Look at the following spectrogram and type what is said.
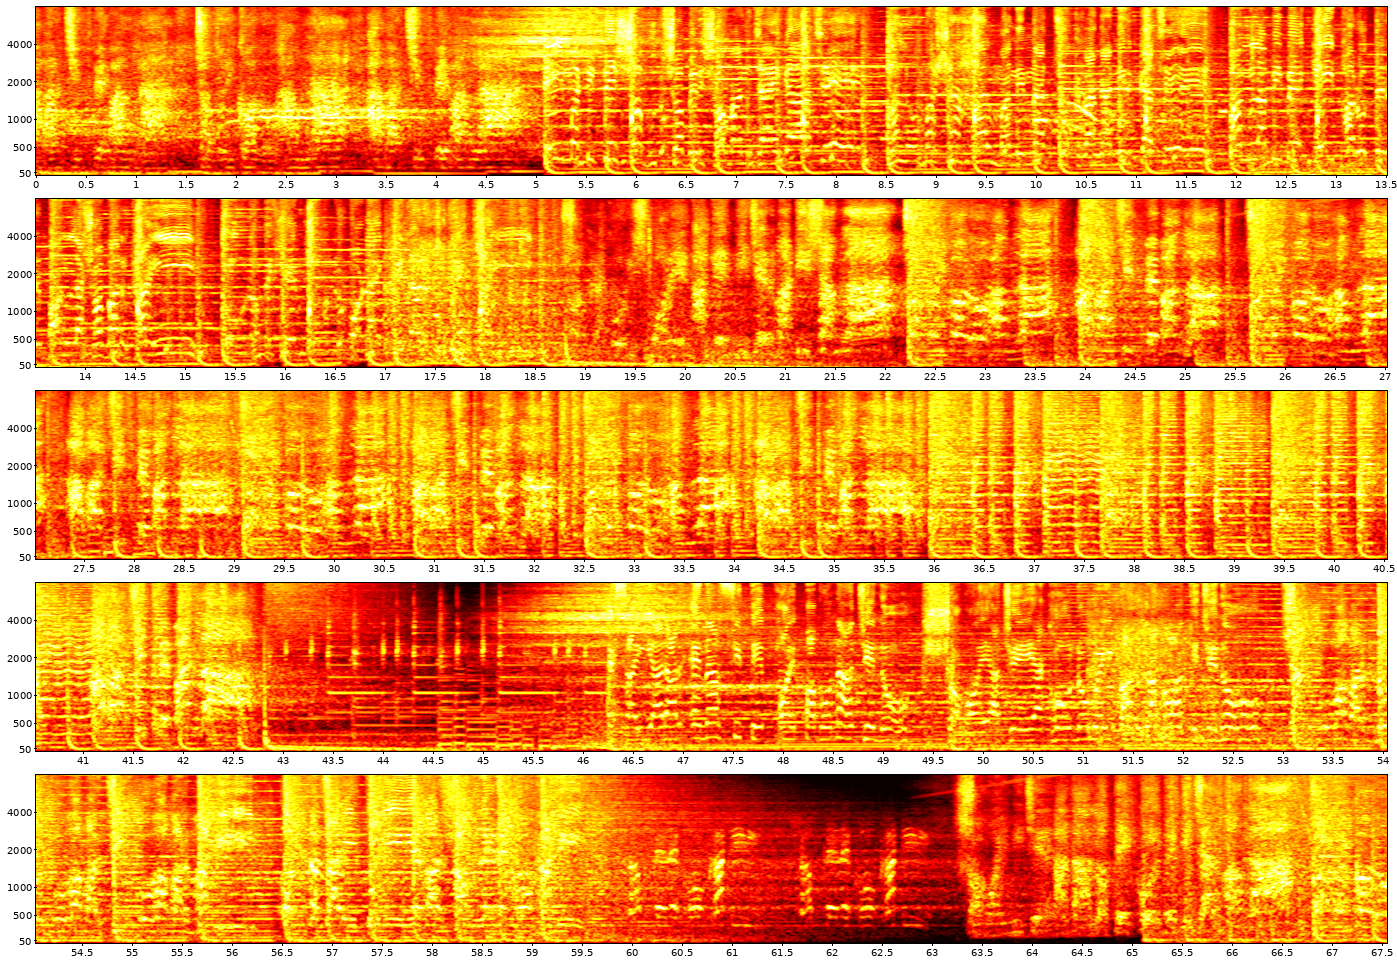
আবার জিতবে বাংলা। যতই করো হামলা আবার জিতবে বাংলা। এই মাটিতে সব উৎসবের সমান জায়গা আছে। ভালোবাসা হার করো হামলা আবার জিতবে বাংলা। এসআইআর আর এনআরসি তে ভয় পাবো না যেন। সময় আছে এখনও এই বাংলা মাকে যেন। জানব আবার লড়বো আবার জিতবো আবার মাটি। অত্যাচারী তুমি এবার সামলে রেখো ঘাটি সামনে রেখো খাটি সামনে রেখো খাটি। সময় নিজের আদালতে করবে বিচার মামলা। করো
